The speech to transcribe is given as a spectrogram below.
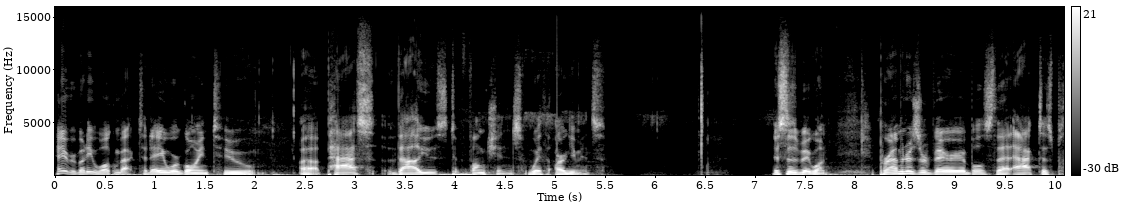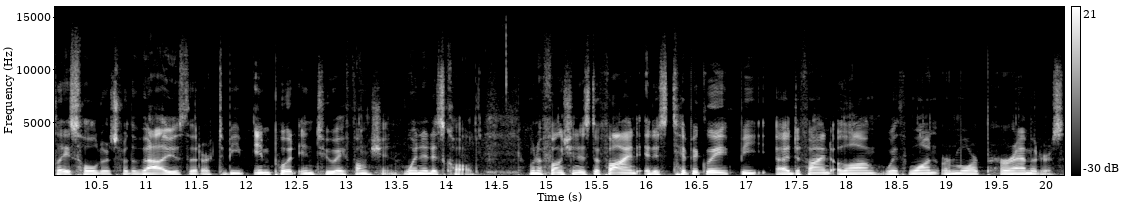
Hey everybody, welcome back. Today we're going to uh, pass values to functions with arguments. This is a big one. Parameters are variables that act as placeholders for the values that are to be input into a function when it is called. When a function is defined, it is typically be uh, defined along with one or more parameters.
